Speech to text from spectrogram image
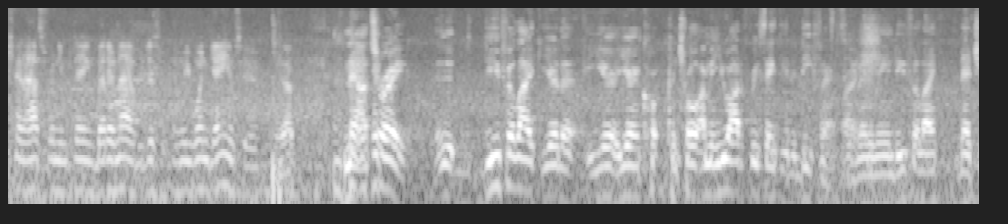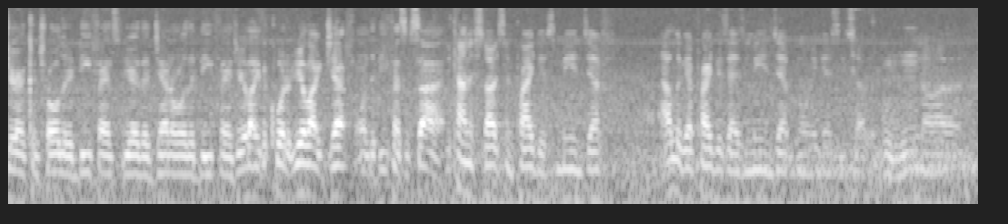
can't ask for anything better than that. We just and we win games here. Yep. Now Tre, do you feel like you're the you're you're in control? I mean, you are the free safety of the defense. You know what I mean? Do you feel like that you're in control of the defense? You're the general of the defense. You're like the quarter. You're like Jeff on the defensive side. it kind of starts in practice. Me and Jeff, I look at practice as me and Jeff going against each other. Mhm. You know, uh, I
